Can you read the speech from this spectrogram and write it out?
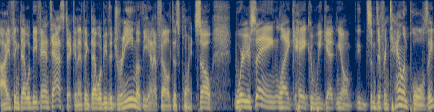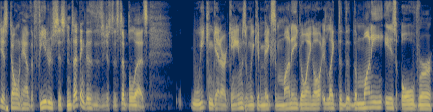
I think that would be fantastic. And I think that would be the dream of the NFL at this point. So, where you're saying, like, hey, could we get, you know, some different talent pools? They just don't have the feeder systems. I think this is just as simple as we can get our games and we can make some money going over like the, the, the, money is over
